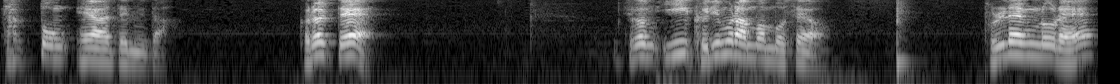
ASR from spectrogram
작동해야 됩니다. 그럴 때 지금 이 그림을 한번 보세요. 블랙롤의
